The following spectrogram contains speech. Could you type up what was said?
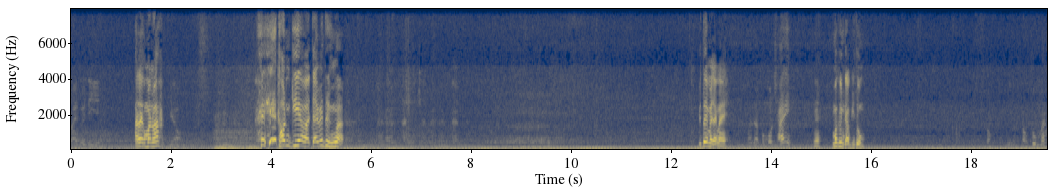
ไปด้วยดี อะไรของมันวะเฮ้ยทอนเกียร์ว่ะใจไม่ถึงว่ะพี่เต้ยมาจากไหน มาจากประโคนชัยเนี่ยเมื่อคืนกลับกี่ทุ่มสองทุ่มมั้ง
